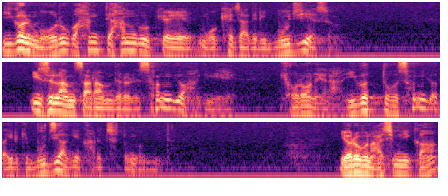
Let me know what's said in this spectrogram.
이걸 모르고 한때 한국교회 목회자들이 무지해서 이슬람 사람들을 선교하기 위해 결혼해라. 이것도 선교다. 이렇게 무지하게 가르쳤던 겁니다. 여러분 아십니까?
